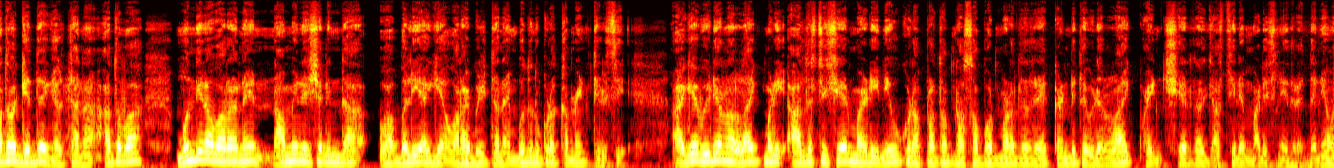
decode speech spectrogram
ಅಥವಾ ಗೆದ್ದೇ ಗೆಲ್ತಾನ? ಅಥವಾ ಮುಂದಿನ ವಾರನೇ ನಾಮಿನೇಷನಿಂದ ಬಲಿಯಾಗಿ ಹೊರ ಬೀಳ್ತಾನೆ ಎಂಬುದನ್ನು ಕೂಡ ಕಮೆಂಟ್ ತಿಳಿಸಿ. ಹಾಗೆ ವಿಡಿಯೋನ ಲೈಕ್ ಮಾಡಿ, ಆದಷ್ಟು ಶೇರ್ ಮಾಡಿ, ನೀವು ಕೂಡ ಪ್ರತಾಪ್ನ ಸಪೋರ್ಟ್ ಮಾಡೋದಾದರೆ ಖಂಡಿತ ವಿಡಿಯೋ ಲೈಕ್ ಪಾಯಿಂಟ್ ಶೇರ್ ಜಾಸ್ತಿನೇ ಮಾಡಿ ಸ್ನೇಹಿತರೆ. ಧನ್ಯವಾದ.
